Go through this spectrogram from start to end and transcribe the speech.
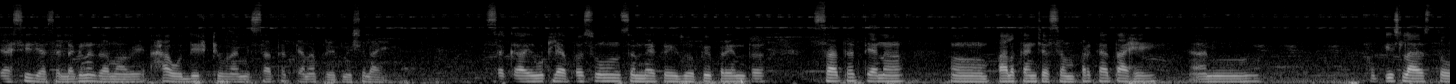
जास्तीत जास्त लग्न जमावे हा उद्देश ठेवून आम्ही सातत्यानं प्रयत्नशील आहे. सकाळी उठल्यापासून संध्याकाळी झोपेपर्यंत सातत्यानं पालकांच्या संपर्कात आहे आणि ऑफिसला असतो.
